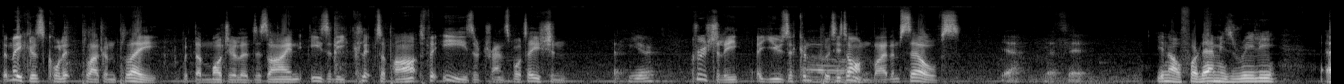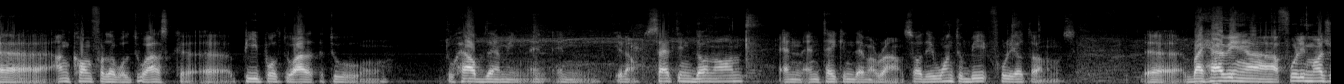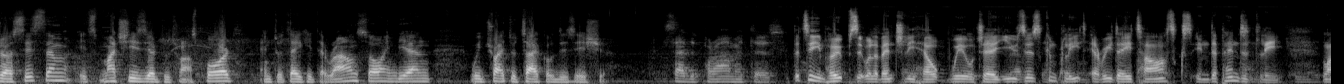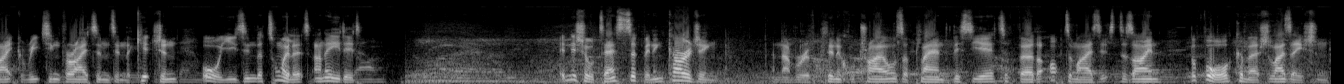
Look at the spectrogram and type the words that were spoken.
The makers call it plug and play, with the modular design easily clipped apart for ease of transportation. Here? Crucially, a user can put it on by themselves. Yeah, that's it. You know, for them it's really uh, uncomfortable to ask uh, uh, people to, uh, to, to help them in, in, in, you know, setting them on and, and taking them around. So they want to be fully autonomous. Uh, by having a fully modular system, it's much easier to transport and to take it around. So in the end, we try to tackle this issue. Set the parameters. The team hopes it will eventually help wheelchair users complete everyday tasks independently, like reaching for items in the kitchen or using the toilet unaided. Initial tests have been encouraging. A number of clinical trials are planned this year to further optimize its design before commercialization.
